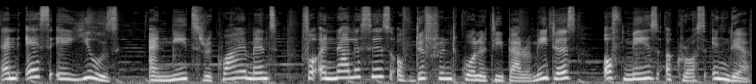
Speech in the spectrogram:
and SAUs and meets requirements for analysis of different quality parameters of maize across India.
